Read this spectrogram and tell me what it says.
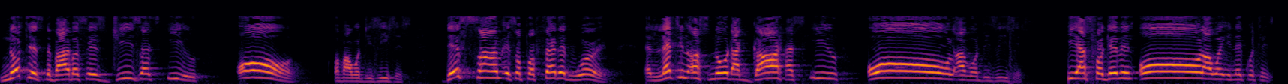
Notice the Bible says Jesus healed all of our diseases. This psalm is a prophetic word and letting us know that God has healed all our diseases. He has forgiven all our iniquities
